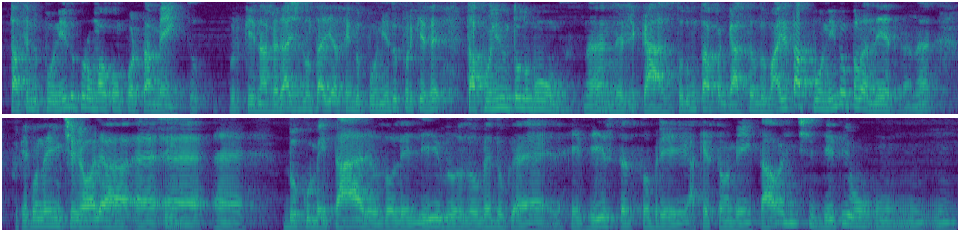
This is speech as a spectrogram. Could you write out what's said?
está sendo punido por um mau comportamento, porque na verdade não estaria sendo punido porque você está punindo todo mundo, né? Sim. Nesse caso, todo mundo está gastando mais e está punindo o planeta, né? Porque quando a gente olha é, é, é, documentários ou ler livros ou ver é, revistas sobre a questão ambiental, a gente vive um, um, um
